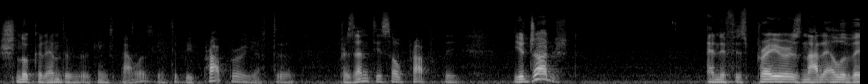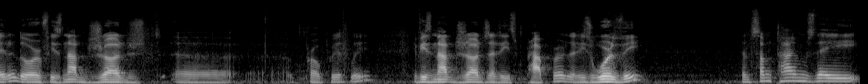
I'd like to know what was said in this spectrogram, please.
schnook could enter into the king's palace. You have to be proper, you have to present yourself properly. You're judged. And if his prayer is not elevated, or if he's not judged uh, appropriately, if he's not judged that he's proper, that he's worthy, then sometimes they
